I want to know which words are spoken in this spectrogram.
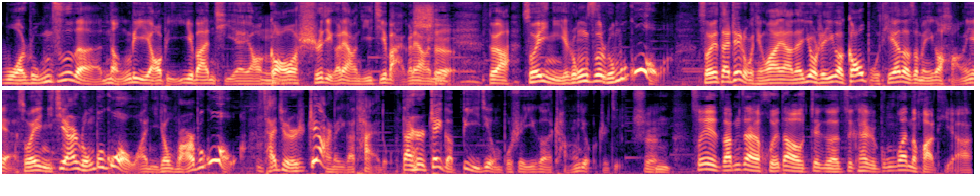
我融资的能力要比一般企业要高十几个量级、几百个量级，对吧？所以你融。资融不过我，所以在这种情况下呢，又是一个高补贴的这么一个行业，所以你既然融不过我，你就玩不过我，采取的是这样的一个态度。但是这个毕竟不是一个长久之计，是。所以咱们再回到这个最开始公关的话题啊，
